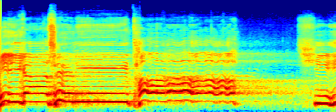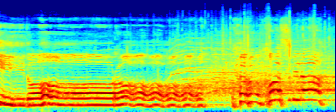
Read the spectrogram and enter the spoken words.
이 가슴이 터지도록. 여러분 고맙습니다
